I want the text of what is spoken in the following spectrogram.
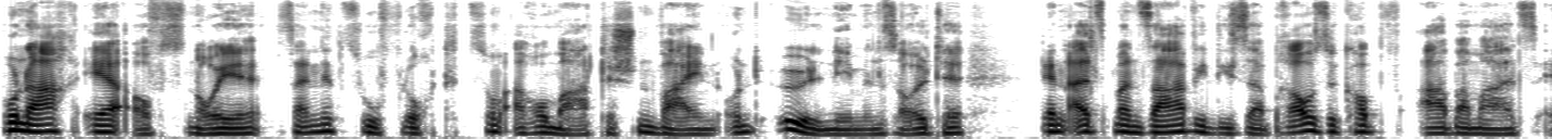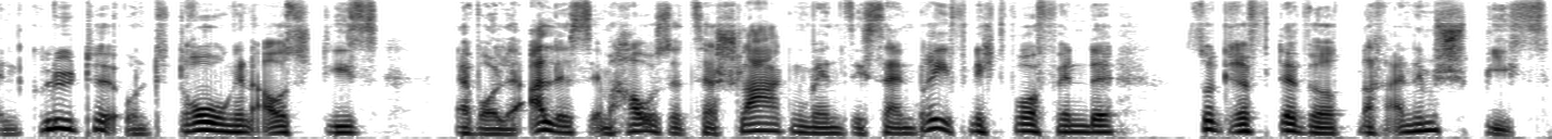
wonach er aufs Neue seine Zuflucht zum aromatischen Wein und Öl nehmen sollte, denn als man sah, wie dieser Brausekopf abermals entglühte und Drohungen ausstieß, er wolle alles im Hause zerschlagen, wenn sich sein Brief nicht vorfinde, so griff der Wirt nach einem Spieß,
